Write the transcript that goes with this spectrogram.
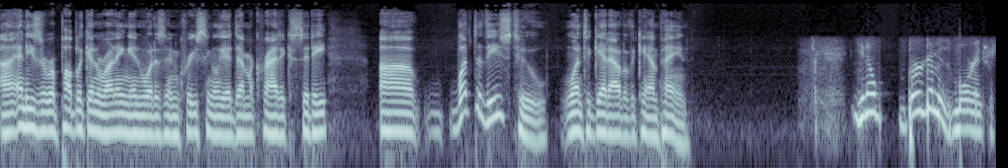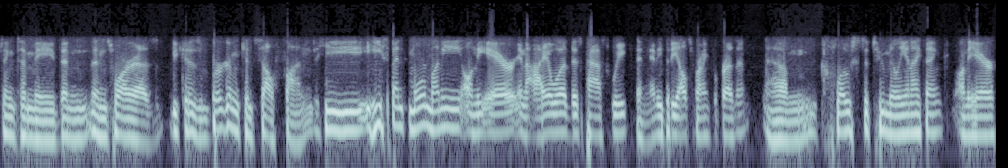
Uh, and he's a Republican running in what is increasingly a Democratic city. Uh, what do these two want to get out of the campaign? You know, Burgum is more interesting to me than than Suarez because Burgum can self fund. He he spent more money on the air in Iowa this past week than anybody else running for president. Um, close to two million, I think, on the air.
